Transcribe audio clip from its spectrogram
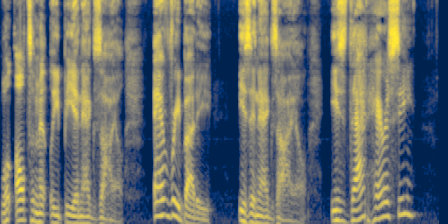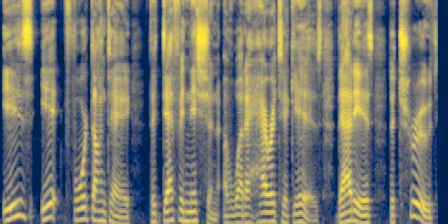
will ultimately be in exile. Everybody is in exile. Is that heresy? Is it for Dante the definition of what a heretic is. That is, the truth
